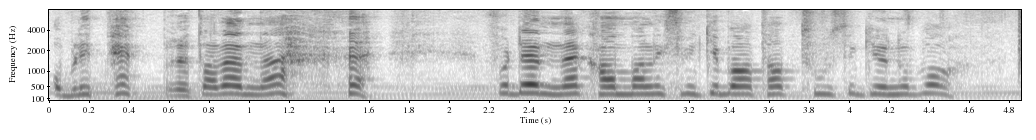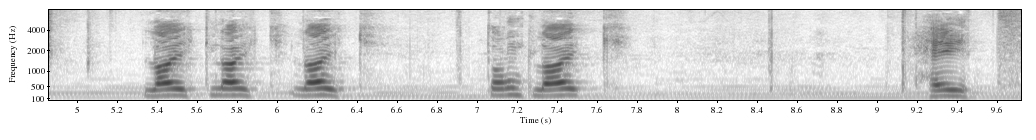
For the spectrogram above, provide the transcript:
å bli pepret av denne. For denne kan man liksom ikke bare ta to sekunder på. Like, like, like. Don't like. Hate.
